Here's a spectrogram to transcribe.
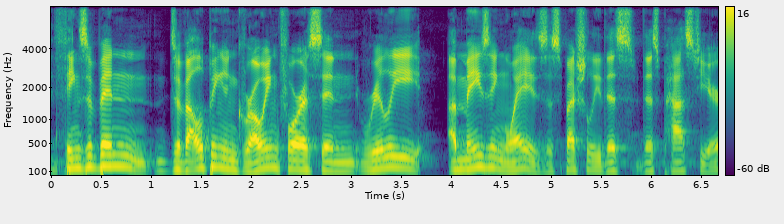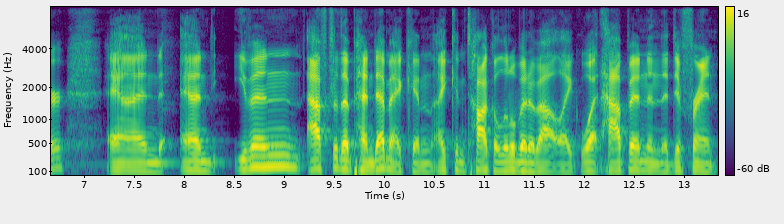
things have been developing and growing for us in really amazing ways, especially this this past year, and and even after the pandemic. And I can talk a little bit about like what happened and the different,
